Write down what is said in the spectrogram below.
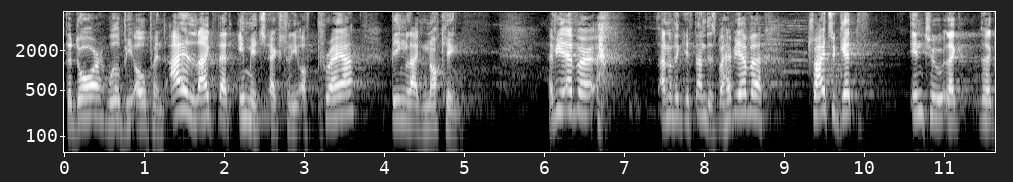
the door will be opened. I like that image actually of prayer being like knocking. Have you ever, I don't think you've done this, but have you ever tried to get into, like, like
